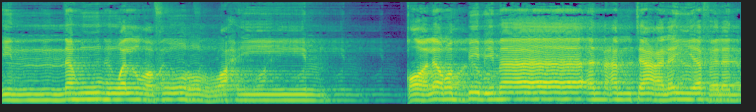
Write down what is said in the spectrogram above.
إنه هو الغفور الرحيم. قال رب بما أنعمت علي فلن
